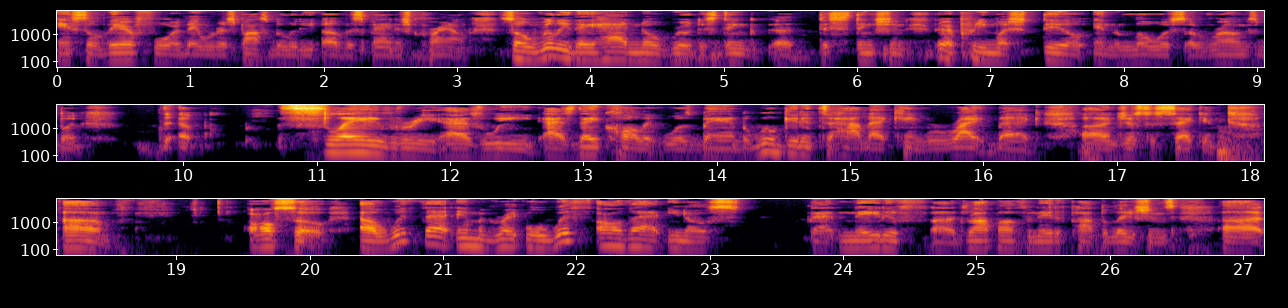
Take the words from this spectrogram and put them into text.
And so, therefore, they were responsibility of the Spanish crown. So, really, they had no real distinct uh, distinction. They were pretty much still in the lowest of rungs. But the, uh, slavery as we as they call it was banned but we'll get into how that came right back uh, in just a second. Um, also uh, with that immigrate well with all that you know that native uh, drop off of native populations uh,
